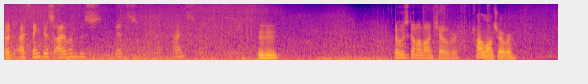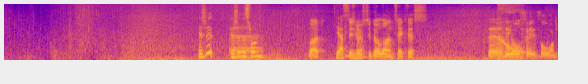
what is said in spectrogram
But I think this island is it, right? Mm-hmm. So who's gonna launch over? I'll launch over. Is it? Is it this one? What? Yeah. It's dangerous to go long. Take this. Uh, the old faithful one.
